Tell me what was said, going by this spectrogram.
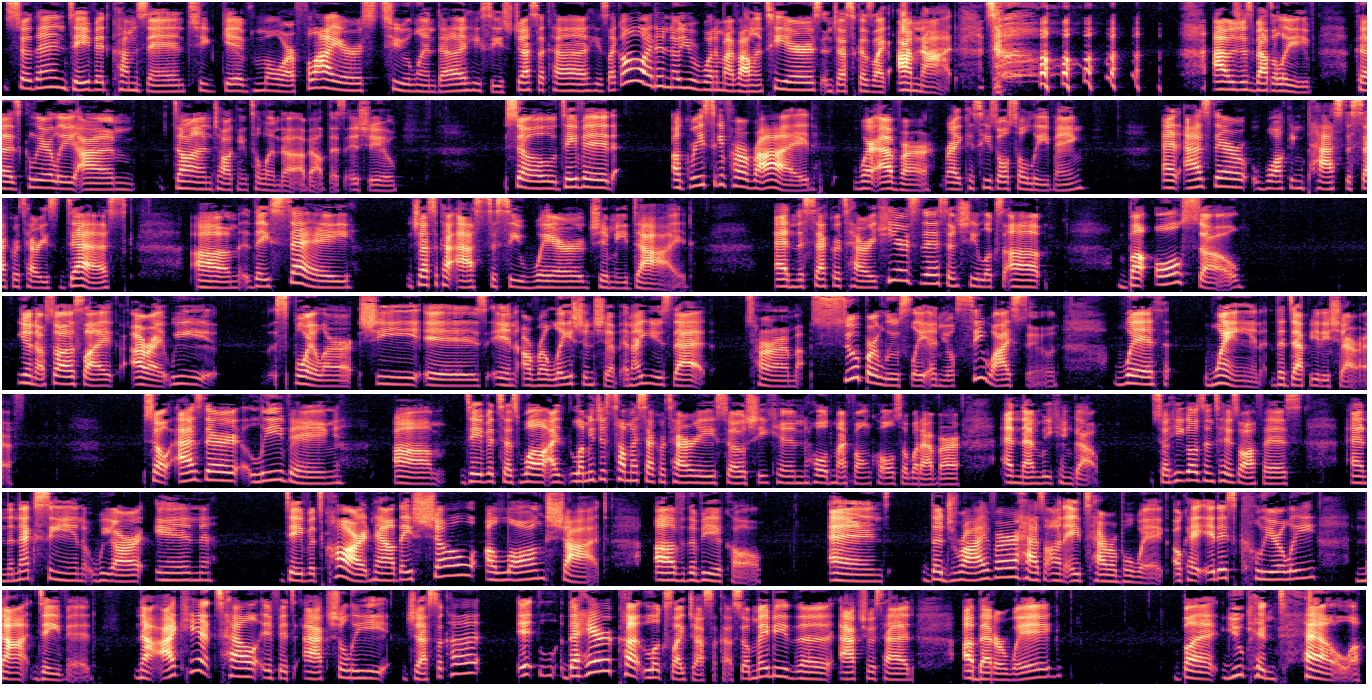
So then David comes in to give more flyers to Linda. He sees Jessica. He's like, Oh, I didn't know you were one of my volunteers. And Jessica's like, I'm not. So I was just about to leave because clearly I'm done talking to Linda about this issue. So David agrees to give her a ride wherever, right? Because he's also leaving. And as they're walking past the secretary's desk, um, they say Jessica asks to see where Jimmy died. And the secretary hears this and she looks up. But also, you know, so I was like, all right, we spoiler, she is in a relationship, and I use that term super loosely, and you'll see why soon, with Wayne, the deputy sheriff. So as they're leaving, um, David says, Well, I let me just tell my secretary so she can hold my phone calls or whatever, and then we can go. So he goes into his office, and the next scene we are in David's car. Now they show a long shot of the vehicle and the driver has on a terrible wig. Okay, it is clearly not David. Now, I can't tell if it's actually Jessica. It the haircut looks like Jessica. So maybe the actress had a better wig, but you can tell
